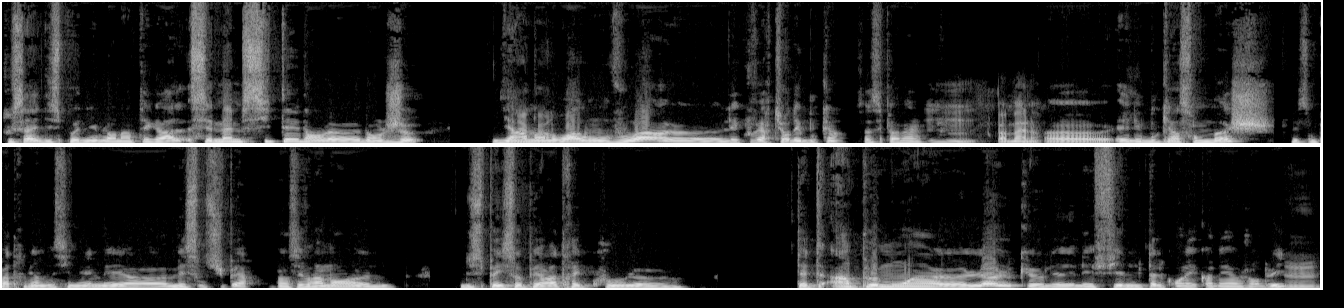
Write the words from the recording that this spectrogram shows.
Tout ça est disponible en intégrale. C'est même cité dans le, dans le jeu. Il y a un endroit où on voit euh, les couvertures des bouquins. Ça, c'est pas mal. Mmh, pas mal. et les bouquins sont moches. Ils sont pas très bien dessinés, mais, mais sont super. Enfin, c'est vraiment du space opéra très cool. Peut-être un peu moins lol que les, les, films tels qu'on les connaît aujourd'hui, mmh.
